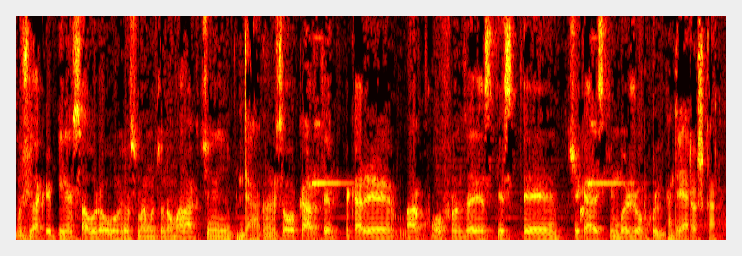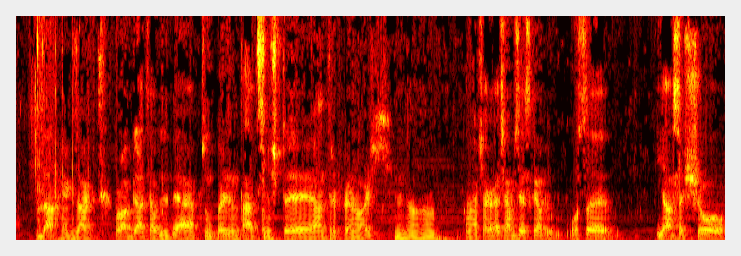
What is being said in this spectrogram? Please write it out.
nu știu dacă e bine sau rău, eu sunt mai mult un om al acțiunii. Da. Însă o carte pe care o frunzăresc este Cei care schimbă jocul. Andreea Roșca. Da, exact. Probabil ați auzit de aia. Sunt prezentați niște antreprenori în, în acea carte și am zis că o să iasă și o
